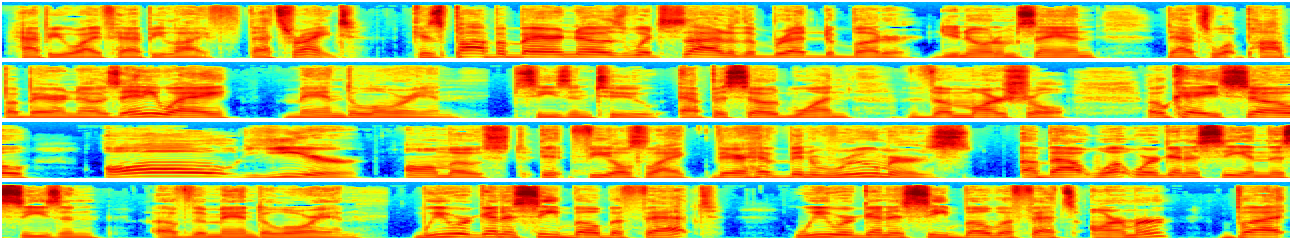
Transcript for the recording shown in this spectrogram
happy wife, happy life. That's right. Because Papa Bear knows which side of the bread to butter. Do you know what I'm saying? That's what Papa Bear knows. Anyway, Mandalorian, season two, episode one, The Marshal. Okay, so all year almost, it feels like there have been rumors about what we're going to see in this season of The Mandalorian. We were going to see Boba Fett. We were going to see Boba Fett's armor, but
